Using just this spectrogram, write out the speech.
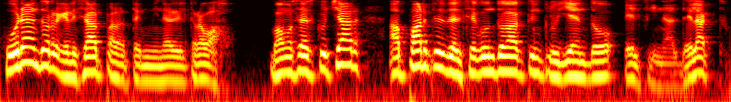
jurando regresar para terminar el trabajo. Vamos a escuchar a partes del segundo acto, incluyendo el final del acto.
